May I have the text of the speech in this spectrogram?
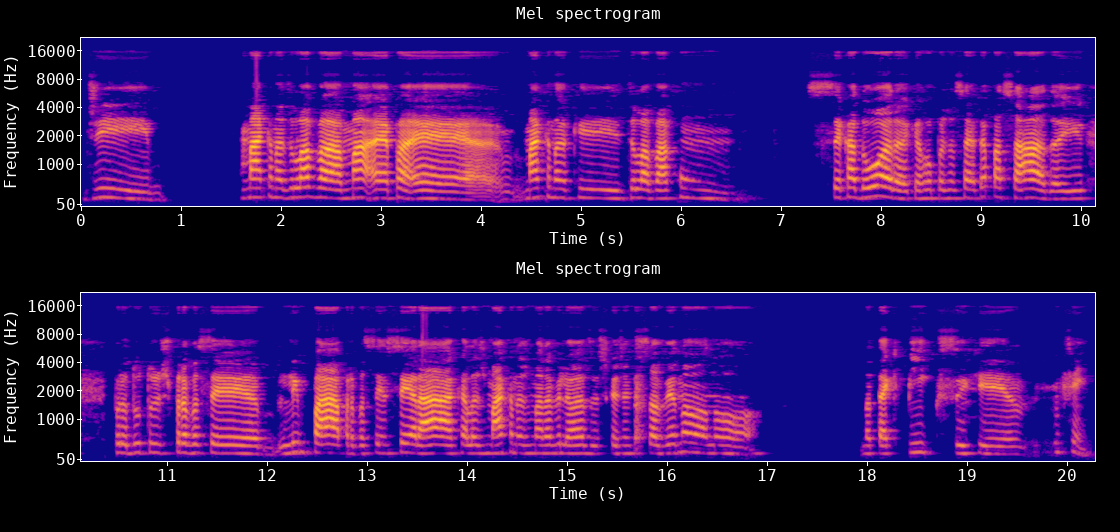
de máquina de lavar, é, é, máquina que, de lavar com secadora, que a roupa já sai até passada, e produtos para você limpar, para você encerar, aquelas máquinas maravilhosas que a gente só vê no, no na TechPix, que, enfim.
